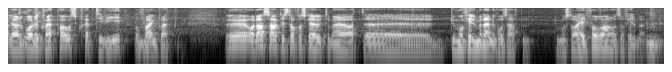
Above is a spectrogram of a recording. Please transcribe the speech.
vi hadde både Crap House, Crap TV og Flying Crap. Uh, og da sa Kristoffer Schou til meg at uh, du må filme denne konserten. Du må stå helt foran og så filme. Mm.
